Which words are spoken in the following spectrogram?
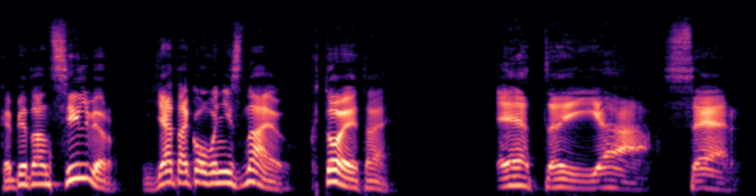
«Капитан Сильвер? Я такого не знаю. Кто это?» «Это я, сэр!»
